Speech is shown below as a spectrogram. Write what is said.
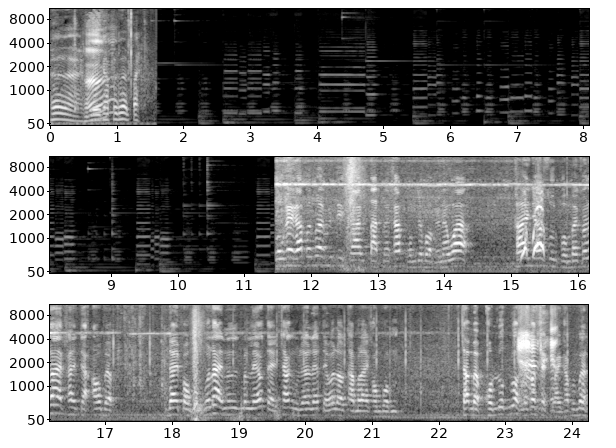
เฮ้ยดูครับเพื่อนๆไปโอเคครับเพื่อนๆวิธีการตัดนะครับ ผมจะบอกเลยนะว่าใครจะเอาสูตรผมไปก็ได้ใครจะเอาแบบได้เป่าผมก็ได้นั่นมันแล้วแต่ช่างอยู่แล้วแล้วแต่ว่าเราทำอะไรของผม ทำแบบคนลวกๆแล้วก็เสร็จไปครับเพื่อน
